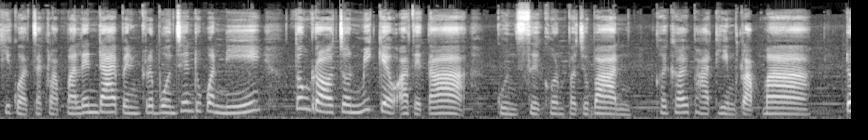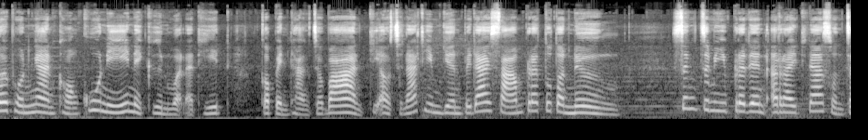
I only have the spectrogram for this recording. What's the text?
ที่กว่าจะกลับมาเล่นได้เป็นกระบวนเช่นทุกวันนี้ ต้องรอจนมิเกลอาเตตากุนซือคนปัจจุบัน ค่อยๆ พาทีมกลับมา โดยผลงานของคู่นี้ในคืนวันอาทิตย์ ก็เป็นทางเจ้าบ้านที่เอาชนะทีมเยือนไปได้ 3 ประตูต่อหนึ่งซึ่งจะมีประเด็นอะไรที่น่าสนใจ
